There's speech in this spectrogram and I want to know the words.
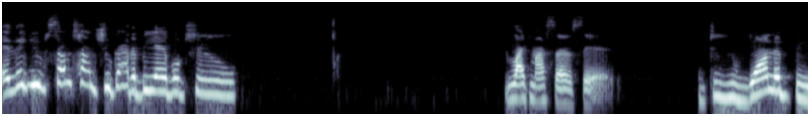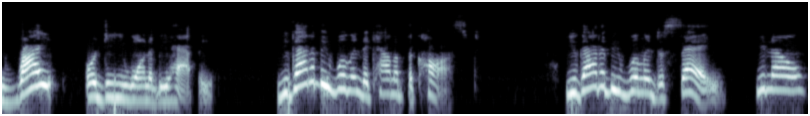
and then you sometimes you got to be able to like my son said do you want to be right or do you want to be happy you got to be willing to count up the cost you got to be willing to say you know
